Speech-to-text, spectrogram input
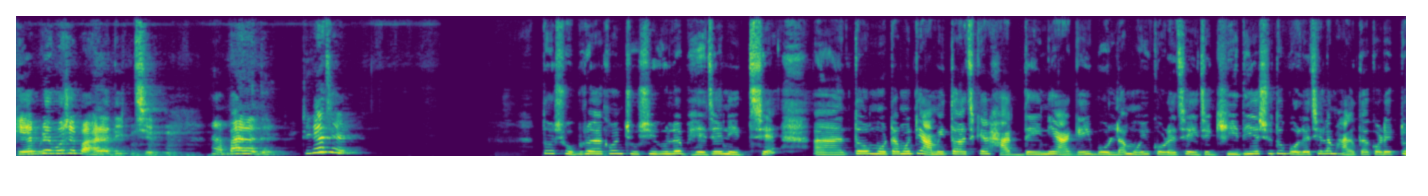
থেবড়ে বসে পাহারা দিচ্ছে। হ্যাঁ পাহারা দে। ঠিক আছে? তো শুভ্র এখন চুষিগুলো ভেজে নিচ্ছে। তো মোটামুটি আমি তো আজকে হাত দিইনি, আগেই বললাম ওই করেছে। এই যে ঘি দিয়ে শুধু বলেছিলাম হালকা করে একটু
